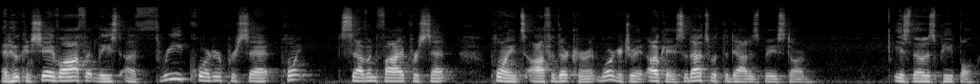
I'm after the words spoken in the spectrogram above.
And who can shave off at least a three quarter percent, 0.75 percent points off of their current mortgage rate. Okay, so that's what the data is based on, is those people.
